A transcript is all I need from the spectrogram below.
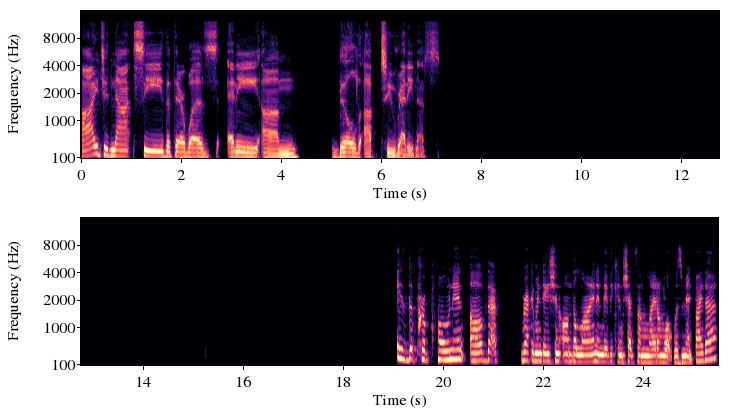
I did not see that there was any um, build up to readiness. Is the proponent of that recommendation on the line and maybe can shed some light on what was meant by that?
